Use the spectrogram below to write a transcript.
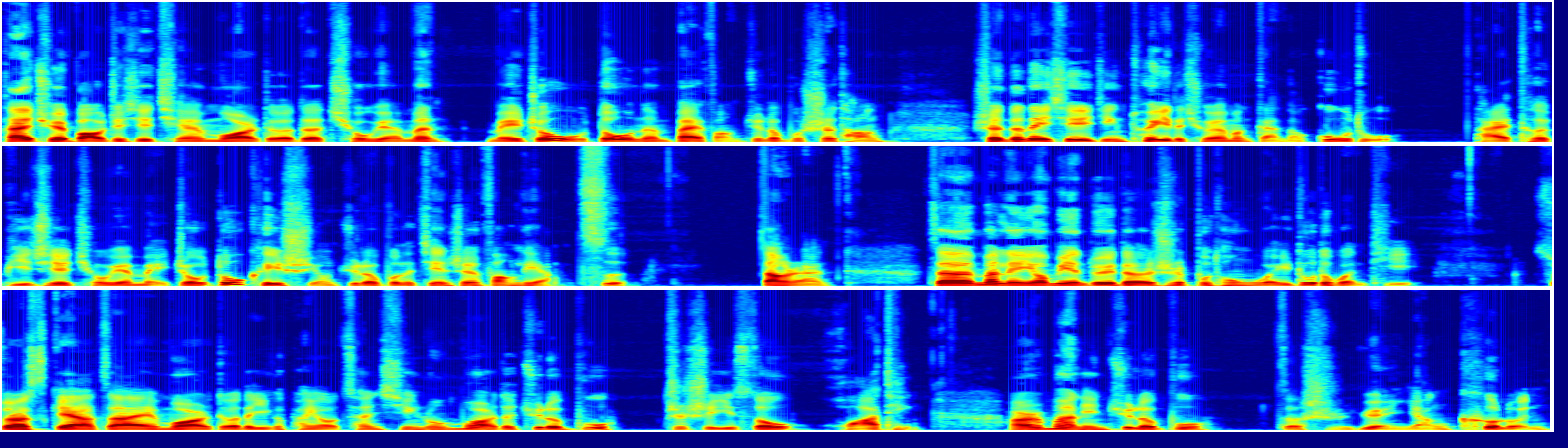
他还确保这些前摩尔德的球员们每周五都能拜访俱乐部食堂，省得那些已经退役的球员们感到孤独。他还特批这些球员每周都可以使用俱乐部的健身房两次。当然，在曼联要面对的是不同维度的问题。索尔斯克亚在莫尔德的一个朋友曾形容莫尔德俱乐部。只是一艘滑艇，而曼联俱乐部则是远洋客轮。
